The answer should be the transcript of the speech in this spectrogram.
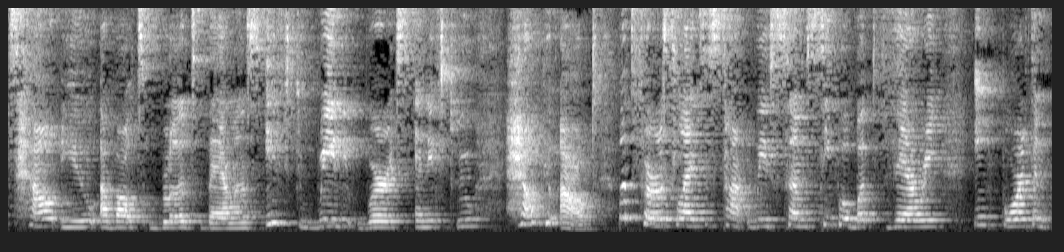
tell you about blood balance if it really works and if it will help you out. But first let's start with some simple but very important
